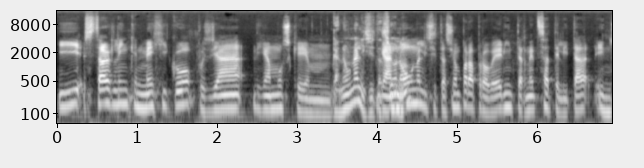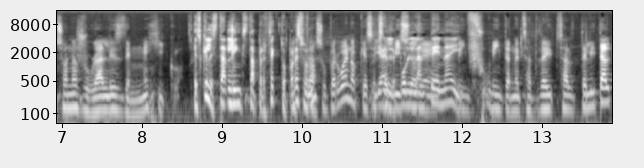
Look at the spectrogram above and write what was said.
Y Starlink en México, pues ya digamos que... mm, Ganó una licitación. ganó ¿no? una licitación para proveer internet satelital en zonas rurales de México. Es que el Starlink está perfecto para eso, Está ¿no? súper bueno, que es el Ya le servicio ponen la de, antena y internet satel- satelital.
